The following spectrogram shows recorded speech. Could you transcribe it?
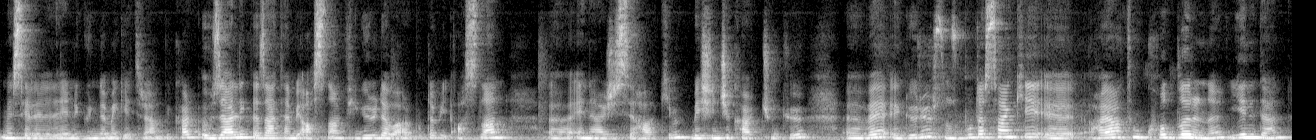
meselelerini gündeme getiren bir kart. Özellikle zaten bir aslan figürü de var burada. Bir aslan e, enerjisi hakim. Beşinci kart çünkü. E, ve e, görüyorsunuz burada sanki hayatın kodlarını yeniden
